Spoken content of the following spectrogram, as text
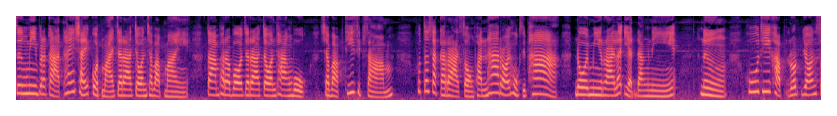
จึงมีประกาศให้ใช้กฎหมายจราจรฉบับใหม่ ตามพรบจราจรทางบก ฉบับที่ 13 พุทธศักราช 2565 โดยมีรายละเอียดดังนี้ 1. ผู้ที่ขับรถย้อนส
